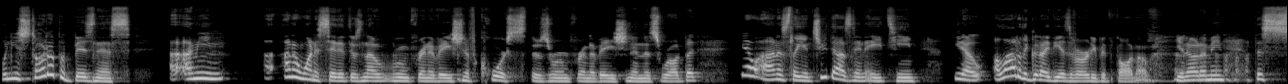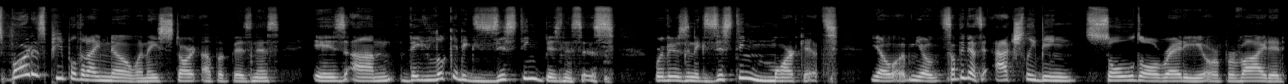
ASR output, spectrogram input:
when you start up a business, I mean, I- I don't want to say that there's no room for innovation. Of course, there's room for innovation in this world, but you know, honestly, in 2018, you know, a lot of the good ideas have already been thought of. You know what I mean? the smartest people that I know when they start up a business is um, they look at existing businesses where there's an existing market, you know, um, you know, something that's actually being sold already or provided,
